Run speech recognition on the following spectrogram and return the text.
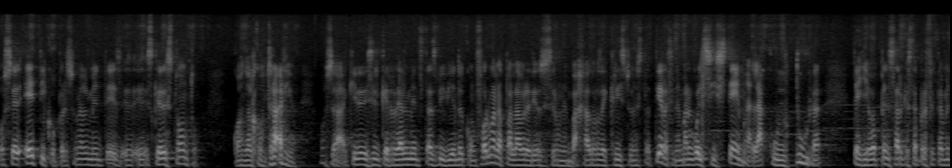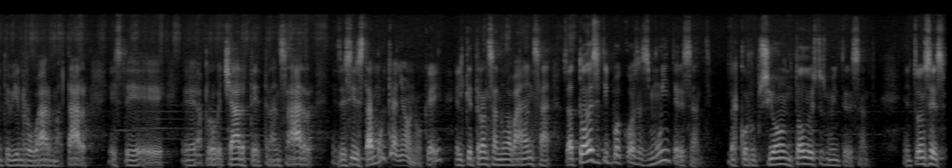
O ser ético personalmente es, que eres tonto. Cuando al contrario, o sea, quiere decir que realmente estás viviendo conforme a la palabra de Dios y ser un embajador de Cristo en esta tierra. Sin embargo, el sistema, la cultura, te lleva a pensar que está perfectamente bien robar, matar, este, eh, aprovecharte, transar. Es decir, está muy cañón, ¿ok? El que tranza no avanza. O sea, todo ese tipo de cosas es muy interesante la corrupción, todo esto es muy interesante. Entonces,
